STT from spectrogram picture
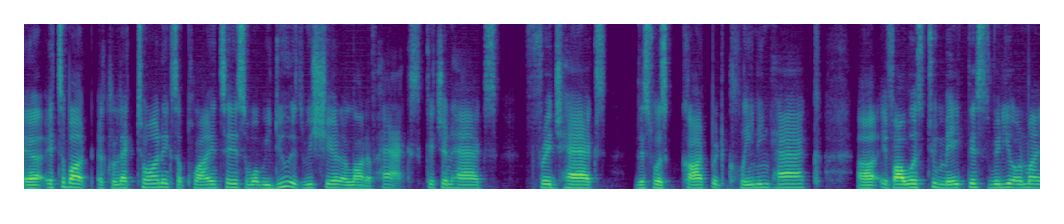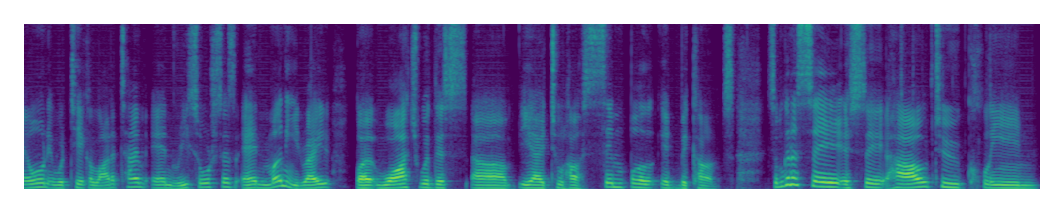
uh, it's about electronics, appliances. So what we do is we share a lot of hacks, kitchen hacks, fridge hacks. This was carpet cleaning hack. Uh, if I was to make this video on my own, it would take a lot of time and resources and money, right? But watch with this uh, AI tool how simple it becomes. So I'm gonna say say how to clean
